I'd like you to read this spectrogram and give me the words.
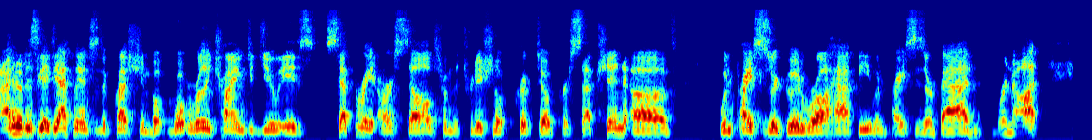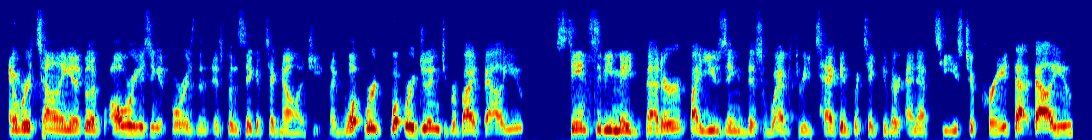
I don't know if this exactly answers the question, but what we're really trying to do is separate ourselves from the traditional crypto perception of when prices are good, we're all happy. When prices are bad, we're not. And we're telling it, look, all we're using it for is, the, is for the sake of technology. Like what we're what we're doing to provide value stands to be made better by using this Web3 tech, in particular NFTs, to create that value.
